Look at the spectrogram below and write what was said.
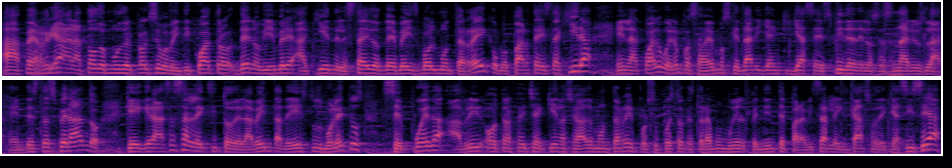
a perrear a todo el mundo el próximo 24 de noviembre aquí en el Estadio de Béisbol Monterrey como parte de esta gira en la cual bueno pues sabemos que Daddy Yankee ya se despide de los escenarios. La gente está esperando que gracias al éxito de la venta de estos boletos se pueda abrir otra fecha aquí en la ciudad de Monterrey. Por supuesto que estaremos muy al pendiente para avisarle en caso de que así sea.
